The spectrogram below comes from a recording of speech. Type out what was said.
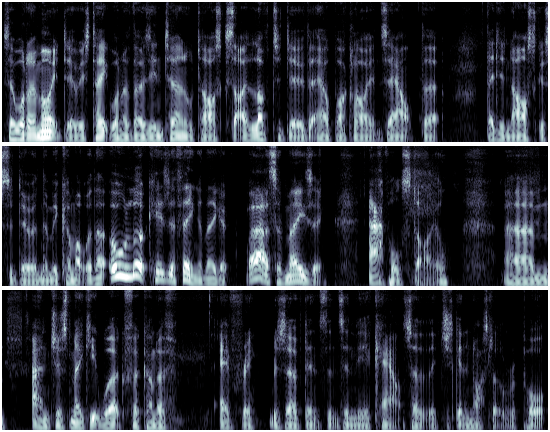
So what I might do is take one of those internal tasks that I love to do that help our clients out that they didn't ask us to do, and then we come up with a oh look here's a thing, and they go wow that's amazing, Apple style, um, and just make it work for kind of every reserved instance in the account, so that they just get a nice little report.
